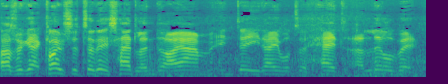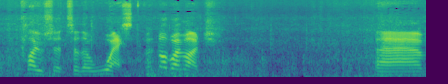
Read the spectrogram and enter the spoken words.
As we get closer to this headland, I am indeed able to head a little bit closer to the west, but not by much. Um,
